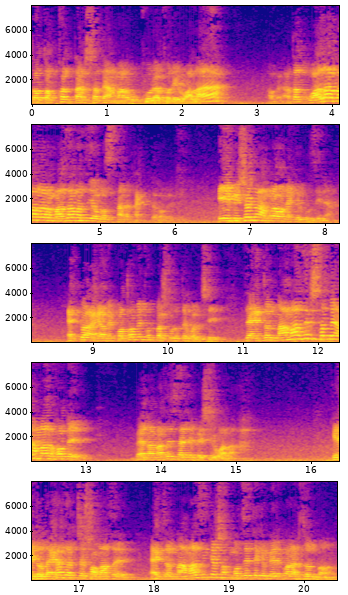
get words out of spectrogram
ততক্ষণ তার সাথে আমার পুরাপুরি ওয়ালা হবে না। অর্থাৎ ওয়ালা বাড়ার মাঝামাঝি অবস্থানে থাকতে হবে। এই বিষয়টা আমরা অনেকে বুঝি না। একটু আগে আমি প্রথমে খুব শুরুতে বলছি যে একজন নামাজের সাথে আমার হবে, বেনামাজের চাইতে বেশি ওয়ালা। কিন্তু দেখা যাচ্ছে সমাজে একজন নামাজিকে মসজিদ থেকে বের করার জন্য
